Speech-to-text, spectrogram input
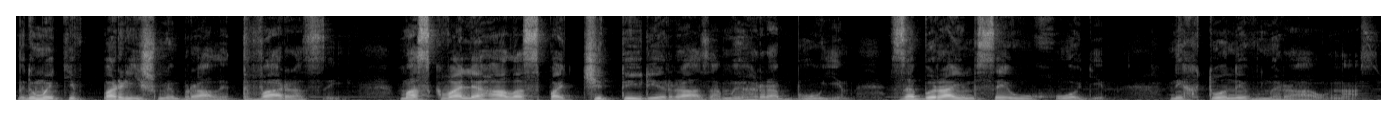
Ви думаєте, в Париж ми брали два рази. Москва лягала спать чотири рази. Ми грабуємо, забираємо все і уходимо. Ніхто не вмирав у нас.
